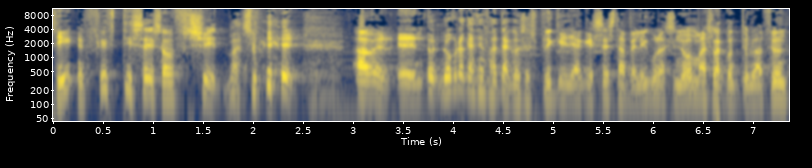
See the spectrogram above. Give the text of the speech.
ci- Fifty Shades of Shit, más bien. A ver, eh, no, no creo que hace falta que os explique ya qué es esta película, sino más la continuación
